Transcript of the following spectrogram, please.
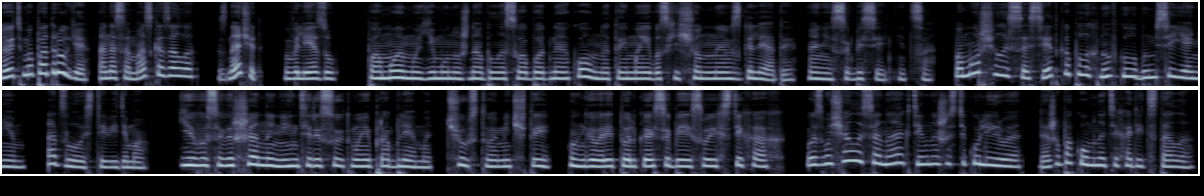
Но ведь мы подруги, она сама сказала. Значит, влезу. По-моему, ему нужна была свободная комната и мои восхищенные взгляды, а не собеседница. Поморщилась соседка, полыхнув голубым сиянием. От злости, видимо. Его совершенно не интересуют мои проблемы, чувства, мечты. Он говорит только о себе и своих стихах. Возмущалась она, активно жестикулируя. Даже по комнате ходить стала,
